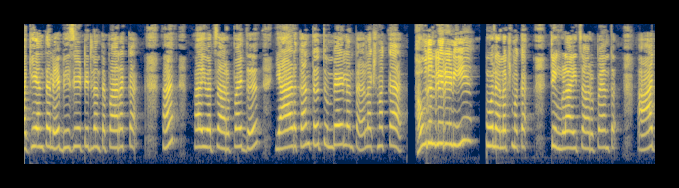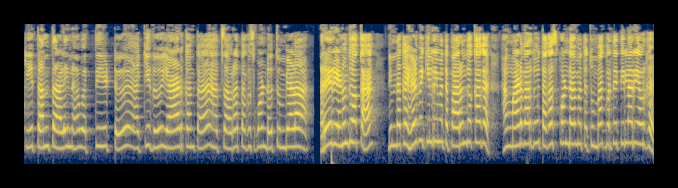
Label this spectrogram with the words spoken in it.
ಆಕಿ ಅಂತಲೇ ಬೀಸಿ ಇಟ್ಟಿದ್ಲಂತ ಪಾರಕ್ಕ ಆ, ಐವತ್ ಸಾವಿರ ರೂಪಾಯಿದ್ದು ಎರಡ್ ಕಂತು ತುಂಬೇ ಇಲ್ಲಂತ ಲಕ್ಷ್ಮಕ್ಕ ಹೌದನ್ಲಿ ರೇಣಿ ಹೂನ ಲಕ್ಷ್ಮಕ್ಕ ತಿಂಗಳ ಐದ್ ಸಾವಿರ ರೂಪಾಯಿ ಅಂತ ಆಕಿ ತನ್ ತಾಳಿನ ಒತ್ತಿ ಇಟ್ಟು ಆಕಿದು ಎರಡ್ ಕಂತ ಹತ್ ಸಾವಿರ ತಗಸ್ಕೊಂಡು ತುಂಬ್ಯಾಳ ಅರೇ ರೇಣುದು ಅಕ್ಕ ನಿಮ್ದಕ್ಕ ಹೇಳ್ಬೇಕಿಲ್ರಿ ಮತ್ತೆ ಪಾರಂದು ಅಕ್ಕಾಗ ಹಂಗ್ ಮಾಡಬಾರ್ದು ತಗಸ್ಕೊಂಡ ಮತ್ತೆ ತುಂಬಾಕ್ ಬರ್ತೈತಿಲ್ಲ ರೀ ಅವ್ರಿಗೆ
